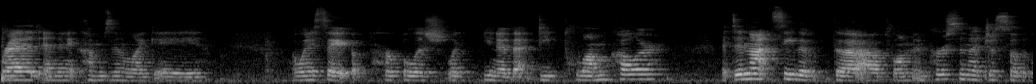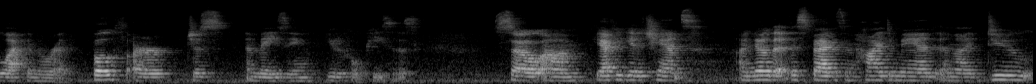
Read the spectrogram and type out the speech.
red, and then it comes in like a, I want to say a purplish, like, you know, that deep plum color. I did not see the, the uh, plum in person, I just saw the black and the red. Both are just amazing, beautiful pieces. So, um, yeah, if you get a chance, I know that this bag is in high demand and I do,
